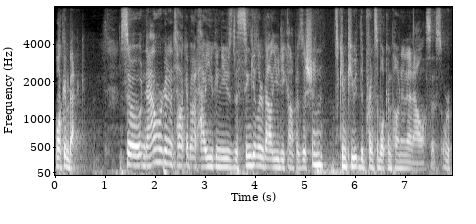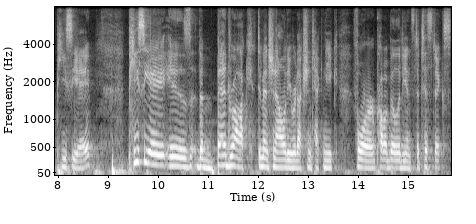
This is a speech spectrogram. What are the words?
Welcome back. So now we're going to talk about how you can use the singular value decomposition to compute the principal component analysis, or PCA. PCA is the bedrock dimensionality reduction technique for probability and statistics,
